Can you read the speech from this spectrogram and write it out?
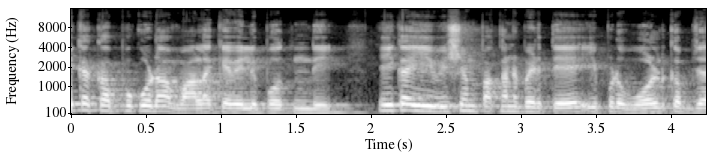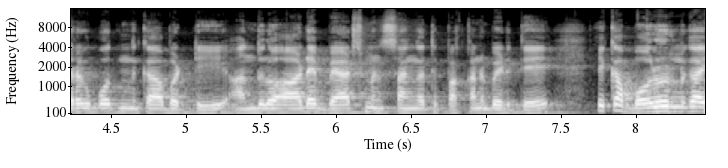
ఇక కప్పు కూడా వాళ్ళకే వెళ్ళిపోతుంది. ఇక ఈ విషయం పక్కన పెడితే ఇప్పుడు వరల్డ్ కప్ జరగబోతుంది కాబట్టి అందులో ఆడే బ్యాట్స్మెన్ సంగతి పక్కన పెడితే ఇక బౌలర్లుగా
